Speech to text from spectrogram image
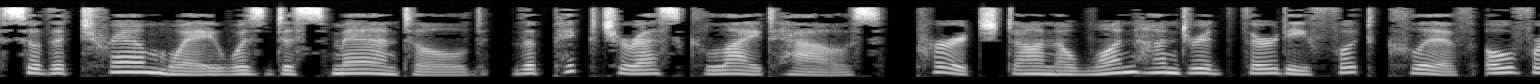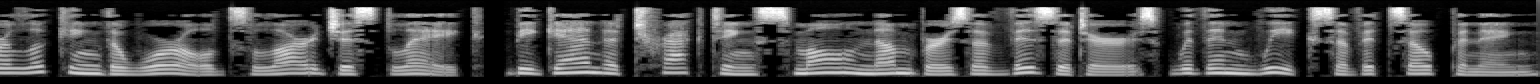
so the tramway was dismantled. The picturesque lighthouse, perched on a 130-foot cliff overlooking the world's largest lake, began attracting small numbers of visitors within weeks of its opening.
